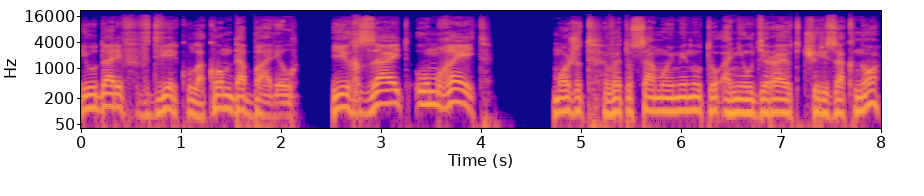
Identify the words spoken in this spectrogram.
и, ударив в дверь кулаком, добавил. «Их зайд умрейт!» Может, в эту самую минуту они удирают через окно?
